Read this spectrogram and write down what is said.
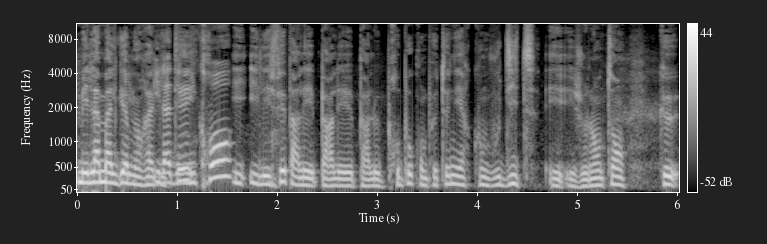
Mais l'amalgame en réalité, il a des micros. Il, il est fait par les, par les, par le propos qu'on peut tenir. Quand vous dites, et, et je l'entends, que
